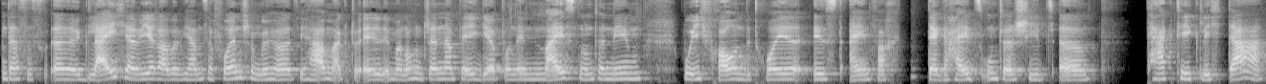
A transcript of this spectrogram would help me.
und dass es äh, gleicher wäre. Aber wir haben es ja vorhin schon gehört, wir haben aktuell immer noch ein Gender Pay Gap und in den meisten Unternehmen, wo ich Frauen betreue, ist einfach der Gehaltsunterschied äh, tagtäglich da.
